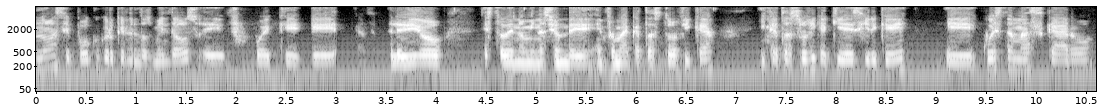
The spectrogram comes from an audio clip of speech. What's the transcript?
no hace poco, creo que en el 2002, eh, fue que, se le dio esta denominación de enfermedad catastrófica. Y catastrófica quiere decir que eh, cuesta más caro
